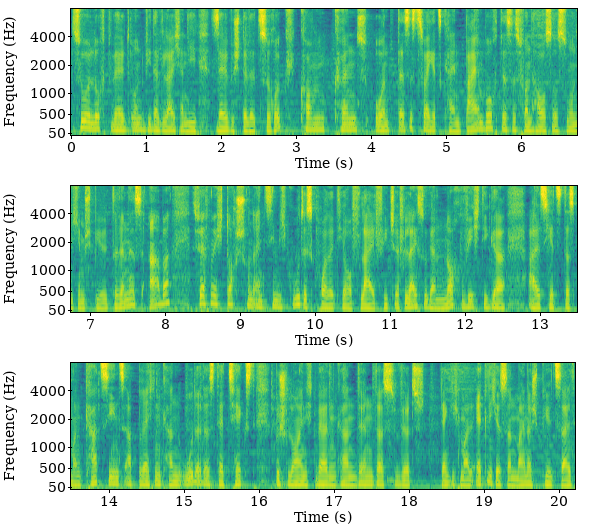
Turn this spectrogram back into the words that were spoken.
zur Luftwelt und wieder gleich an dieselbe Stelle zurückkommen könnt. Und das ist zwar jetzt kein Beinbruch, dass es von Haus aus so nicht im Spiel drin ist, aber es wäre für mich doch schon ein ziemlich gutes Quality of Life Feature, vielleicht sogar noch wichtiger als jetzt, dass man Cutscenes abbrechen kann oder dass der Text beschleunigt werden kann, denn das wird, denke ich mal, etliches an meiner Spielzeit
